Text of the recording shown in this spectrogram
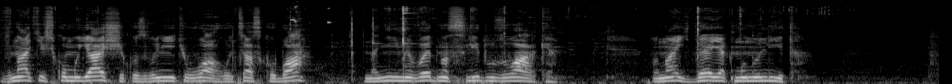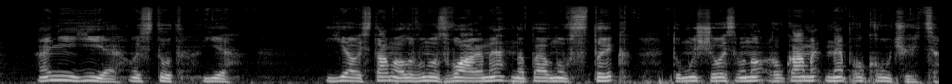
в натівському ящику, зверніть увагу, ця скоба, на ній не видно сліду зварки. Вона йде як моноліт. А ні, є, ось тут є. Є ось там, але воно зварене, напевно, в стик, тому що ось воно руками не прокручується.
